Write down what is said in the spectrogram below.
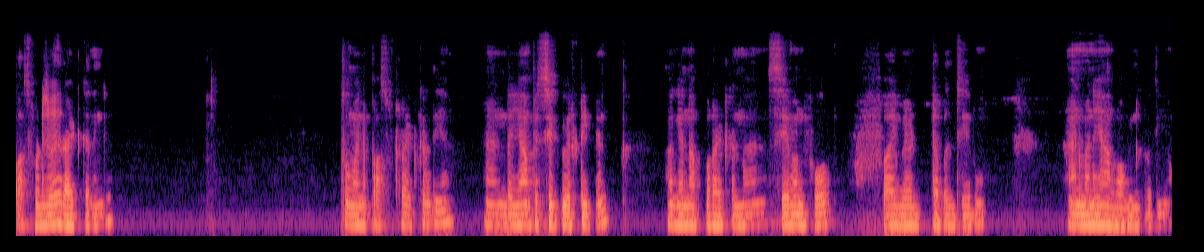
पासवर्ड जो है राइट करेंगे। तो मैंने पासवर्ड राइट कर दिया। एंड यहाँ पे सिक्योरिटी पिन अगेन आपको राइट करना है। Seven four five eight double zero and मैंने यहाँ लॉगिन कर दिया।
